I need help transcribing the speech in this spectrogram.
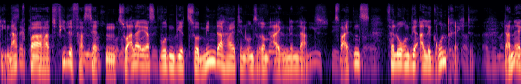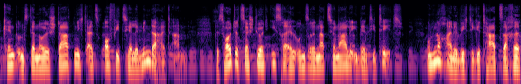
die Nakba hat viele Facetten. Zuallererst wurden wir zur Minderheit in unserem eigenen Land. Zweitens verloren wir alle Grundrechte. Dann erkennt uns der neue Staat nicht als offizielle Minderheit an. Bis heute zerstört Israel unsere nationale Identität. Und noch eine wichtige Tatsache,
